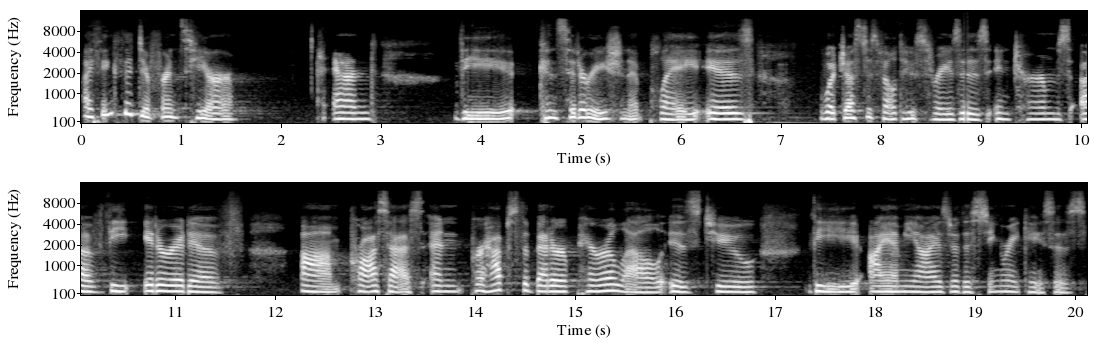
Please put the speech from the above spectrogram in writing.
I think the difference here and the consideration at play is what Justice Veldhuis raises in terms of the iterative um, process. And perhaps the better parallel is to the IMEIs or the Stingray cases.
